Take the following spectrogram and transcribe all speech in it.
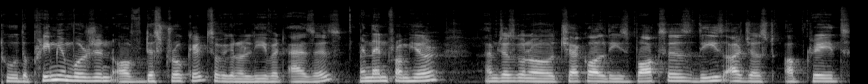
to the premium version of DistroKid. So we're going to leave it as is. And then from here, I'm just going to check all these boxes. These are just upgrades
